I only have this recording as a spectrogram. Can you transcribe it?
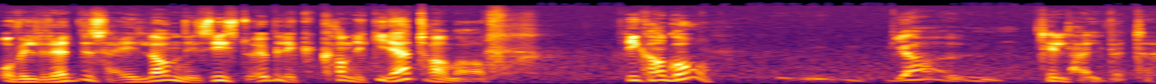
og vil redde seg i land i siste øyeblikk, kan ikke jeg ta meg av. De kan gå. Ja, til helvete.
